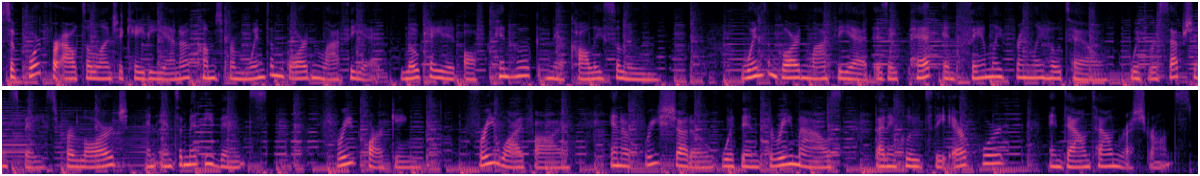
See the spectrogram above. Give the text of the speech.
Support for Out to Lunch Acadiana comes from Wyndham Garden Lafayette, located off Pinhook near Kaliste Saloom. Wyndham Garden Lafayette is a pet and family friendly hotel with reception space for large and intimate events, free parking, free Wi Fi, and a free shuttle within three miles that includes the airport and downtown restaurants.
